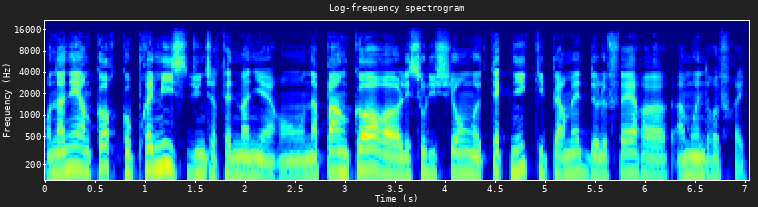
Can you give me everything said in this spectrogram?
On n'en est encore qu'aux prémices d'une certaine manière. On n'a pas encore euh, les solutions euh, techniques qui permettent de le faire euh, à moindre frais.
